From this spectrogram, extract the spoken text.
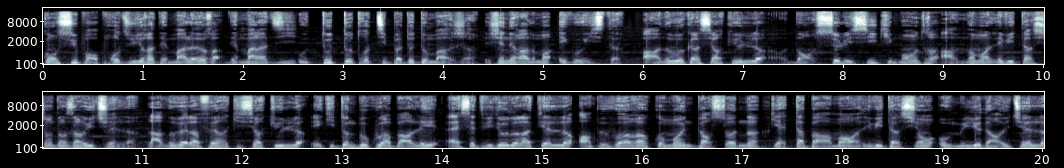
conçus pour produire des malheurs, des maladies ou tout autre type de dommages, généralement égoïstes. Un nouveau cas circule, dont celui-ci qui montre un homme en lévitation dans un rituel. La nouvelle affaire qui circule et qui donne beaucoup à parler est cette vidéo dans laquelle on peut voir comment une personne qui est apparemment en lévitation au milieu d'un rituel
